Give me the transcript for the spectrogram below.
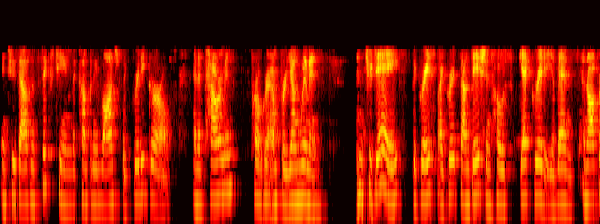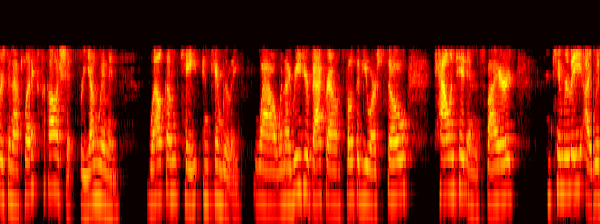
In 2016, the company launched the Gritty Girls, an empowerment program for young women. Today, the Grace by Grit Foundation hosts Get Gritty events and offers an athletic scholarship for young women Welcome, Kate and Kimberly. Wow, when I read your backgrounds, both of you are so talented and inspired. Kimberly, I was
